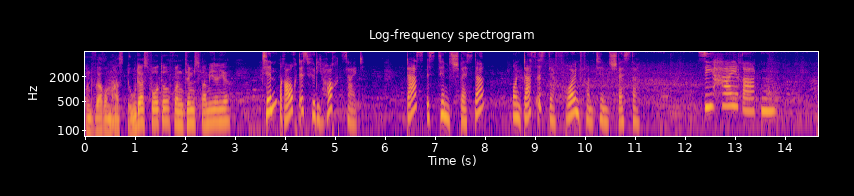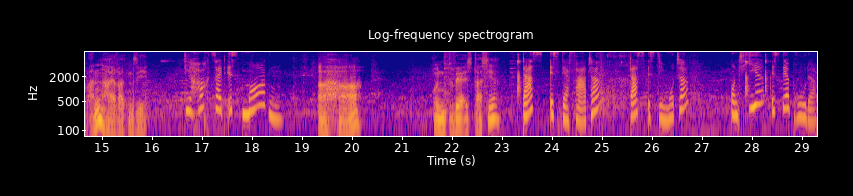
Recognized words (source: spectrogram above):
Und warum hast du das Foto von Tims Familie? Tim braucht es für die Hochzeit. Das ist Tims Schwester und das ist der Freund von Tims Schwester. Sie heiraten. Wann heiraten sie? Die Hochzeit ist morgen. Aha. Und wer ist das hier? Das ist der Vater, das ist die Mutter und hier ist der Bruder.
